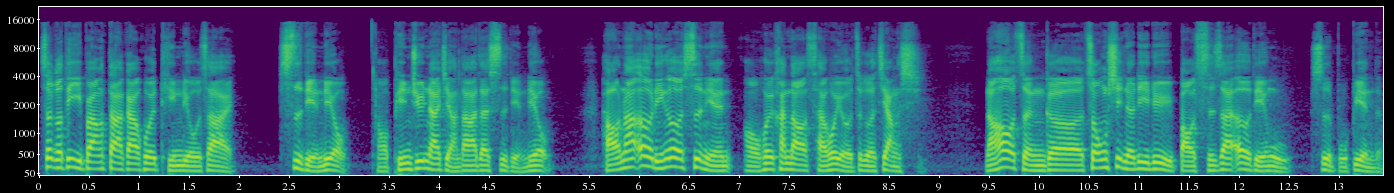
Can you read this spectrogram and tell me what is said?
这个地方大概会停留在四点六，哦，平均来讲大概在四点六，好，那二零二四年哦会看到才会有这个降息，然后整个中性的利率保持在二点五是不变的。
